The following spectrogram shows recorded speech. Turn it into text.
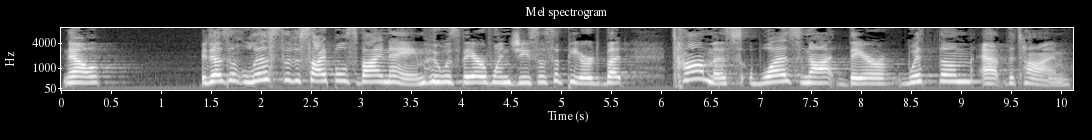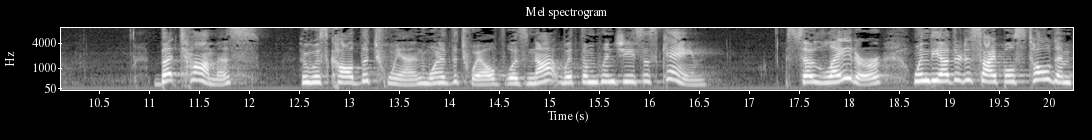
Now, it doesn't list the disciples by name who was there when Jesus appeared, but Thomas was not there with them at the time. But Thomas, who was called the twin, one of the twelve, was not with them when Jesus came. So later, when the other disciples told him,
